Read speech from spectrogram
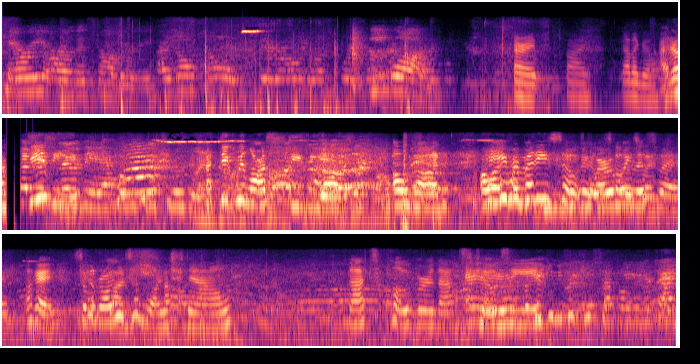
cherry or are they strawberry? I don't know. They're only one flavor. Eat one. All right. Bye. Gotta go. Stevie. I think we lost Stevie. Oh, oh, oh God. Oh, hey everybody. So we're going this way. Okay. So we're going to lunch now. That's Clover. That's Josie. Can you take yourself up one more time?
